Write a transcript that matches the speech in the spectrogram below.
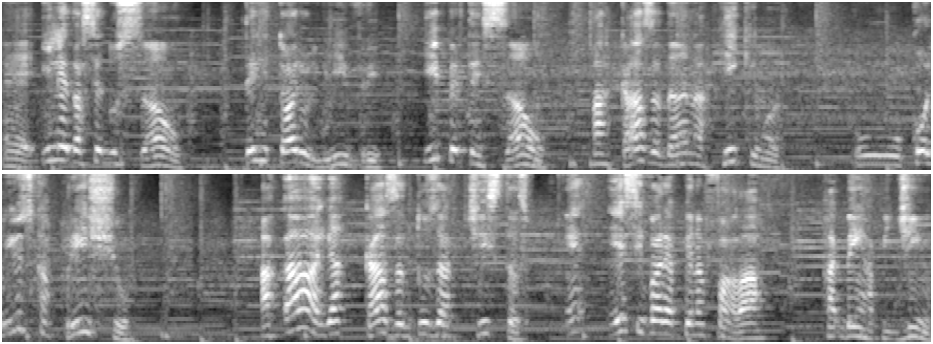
é, Ilha da Sedução, Território Livre, Hipertensão, A Casa da Ana Hickman, o Colírios Capricho, ah, e a Casa dos Artistas. É, esse vale a pena falar bem rapidinho.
